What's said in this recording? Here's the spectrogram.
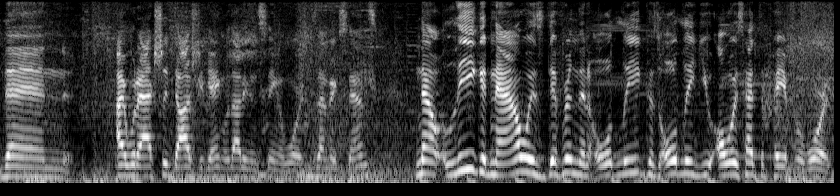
then I would actually dodge the gank without even seeing a ward. Does that make sense? Now, League now is different than Old League because Old League you always had to pay for wards.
